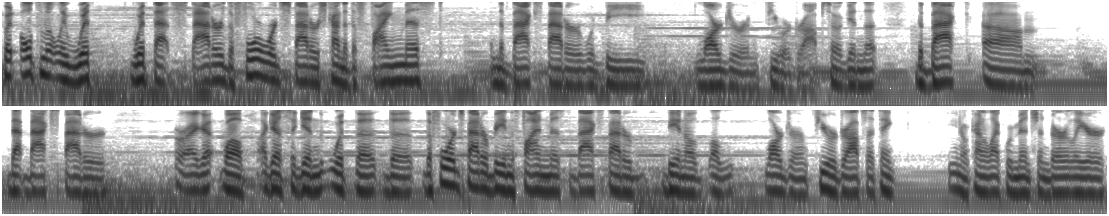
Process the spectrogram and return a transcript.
but ultimately, with with that spatter, the forward spatter is kind of the fine mist, and the back spatter would be larger and fewer drops. So again, the the back um, that back spatter or I got well, I guess again with the the the forward spatter being the fine mist, the back spatter being a, a larger and fewer drops. I think you know, kind of like we mentioned earlier,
